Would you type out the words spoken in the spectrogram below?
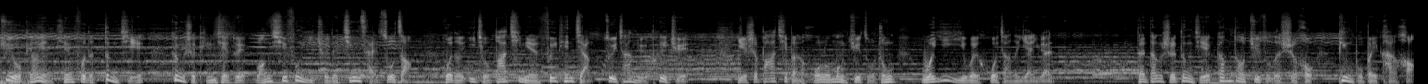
具有表演天赋的邓婕，更是凭借对王熙凤一角的精彩塑造，获得1987年飞天奖最佳女配角，也是八七版《红楼梦》剧组中唯一一位获奖的演员。但当时邓婕刚到剧组的时候，并不被看好。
